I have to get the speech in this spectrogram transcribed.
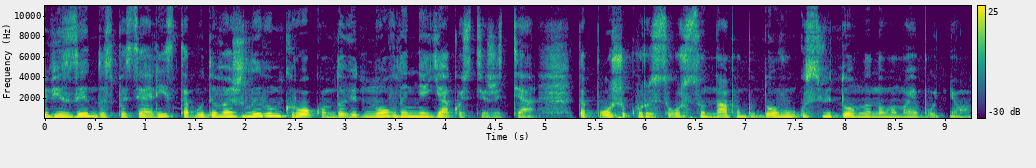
візит до спеціаліста буде важливим кроком до відновлення якості життя та пошуку ресурсу на побудову усвідомленого майбутнього.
